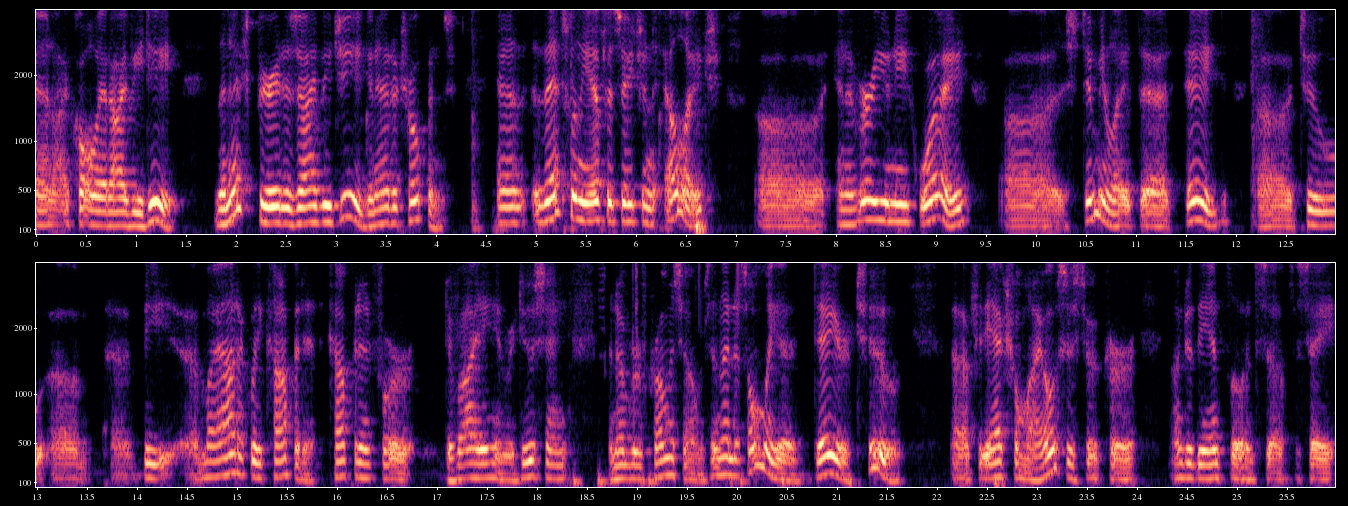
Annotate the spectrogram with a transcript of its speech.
And I call that IVD. The next period is IVG, gonadotropins. And that's when the FSH and LH, uh, in a very unique way, uh, stimulate that egg uh, to um, uh, be uh, meiotically competent, competent for dividing and reducing the number of chromosomes. And then it's only a day or two uh, for the actual meiosis to occur under the influence of, say,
